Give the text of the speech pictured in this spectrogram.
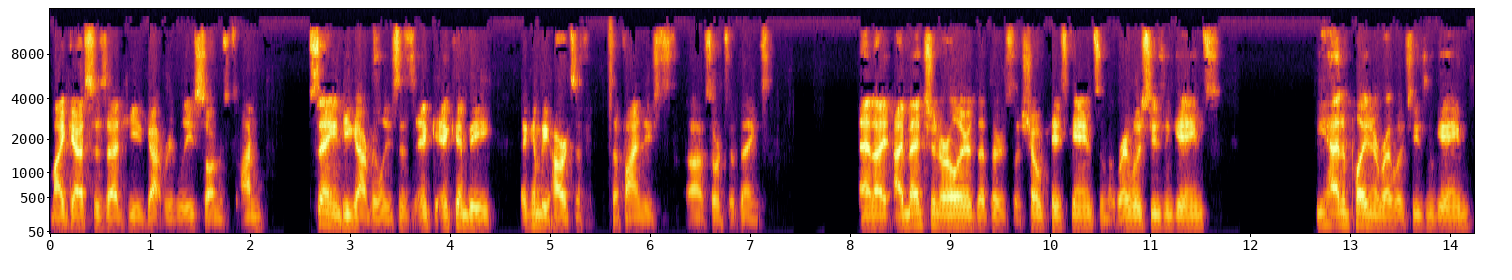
my guess is that he got released. So I'm I'm saying he got released. It's, it it can be it can be hard to to find these uh, sorts of things. And I, I mentioned earlier that there's the showcase games and the regular season games. He hadn't played in a regular season game,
